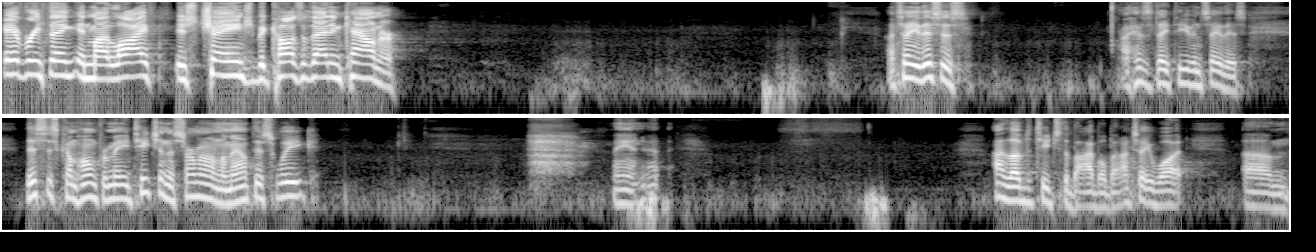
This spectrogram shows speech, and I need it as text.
Everything in my life is changed because of that encounter. I tell you, this is, I hesitate to even say this. This has come home for me. Teaching the Sermon on the Mount this week, man, I love to teach the Bible, but I'll tell you what, um,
